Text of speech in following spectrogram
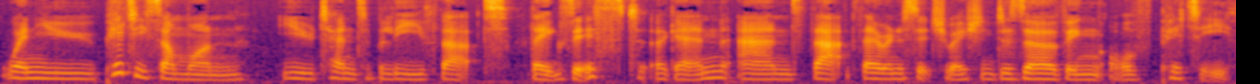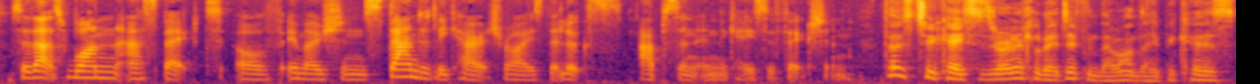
when you pity someone, you tend to believe that they exist again and that they're in a situation deserving of pity. So that's one aspect of emotion standardly characterized that looks absent in the case of fiction. Those two cases are a little bit different, though, aren't they? Because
